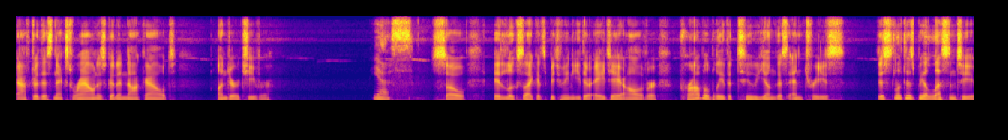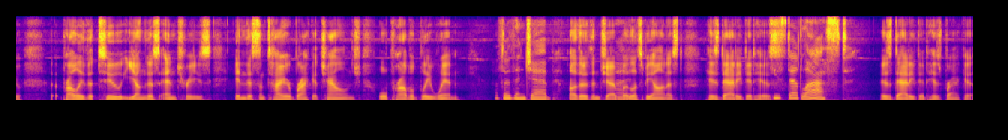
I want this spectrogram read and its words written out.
after this next round, is going to knock out underachiever. Yes. So it looks like it's between either AJ or Oliver. Probably the two youngest entries. Just let this be a lesson to you. Probably the two youngest entries in this entire bracket challenge will probably win, Other than Jeb. other than Jeb. But let's be honest, his daddy did his. He's dead last. His daddy did his bracket.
